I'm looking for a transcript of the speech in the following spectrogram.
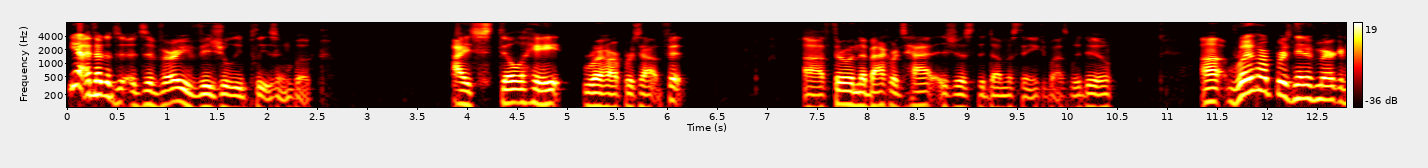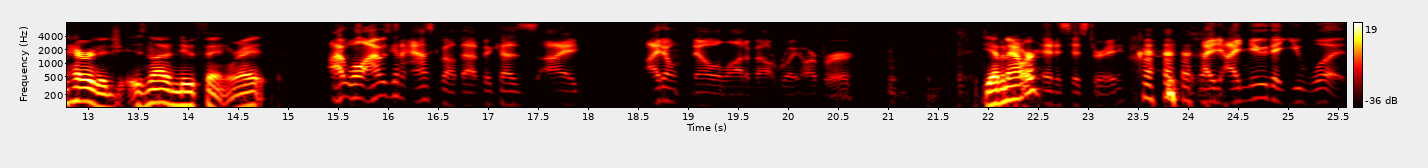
Yeah, I think it's it's a very visually pleasing book. I still hate Roy Harper's outfit. Uh, throwing the backwards hat is just the dumbest thing you could possibly do. Uh, Roy Harper's Native American heritage is not a new thing, right? I well, I was gonna ask about that because I I don't know a lot about Roy Harper Do you have an hour? and his history. I I knew that you would.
